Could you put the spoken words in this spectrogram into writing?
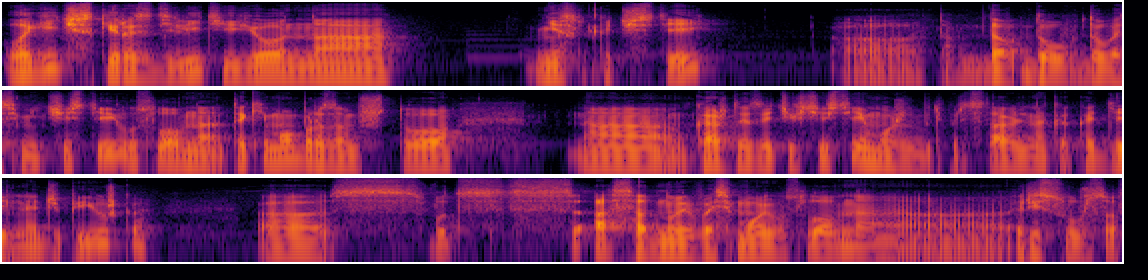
логически разделить ее на несколько частей, э, там, до, до, до 8 частей условно, таким образом, что каждая из этих частей может быть представлена как отдельная GPU-шка, а, с, вот с, а, с одной восьмой условно ресурсов,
